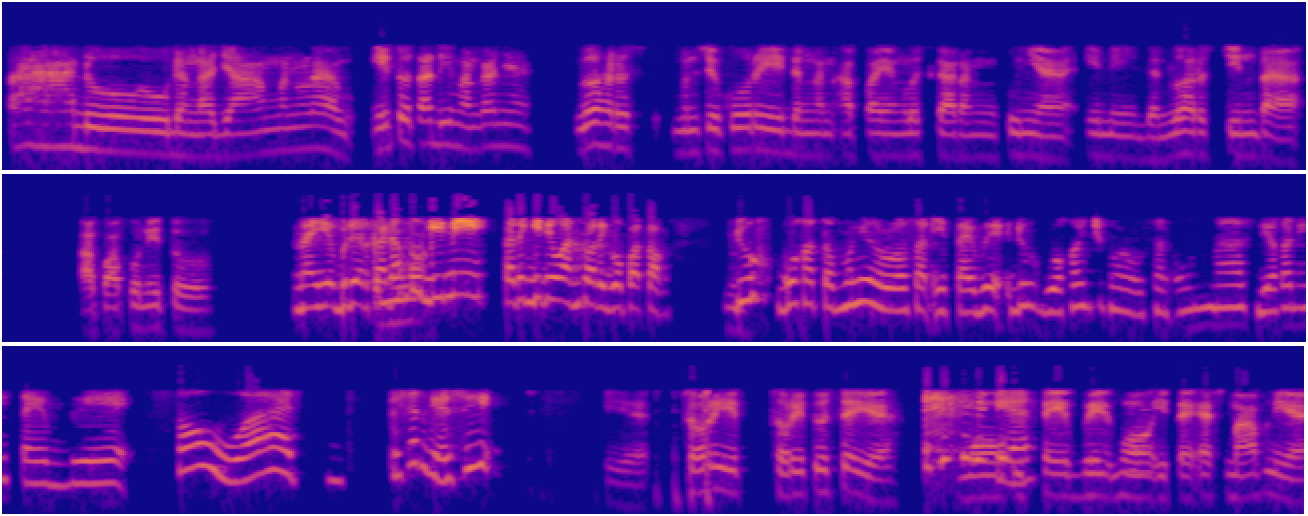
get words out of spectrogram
Aduh udah nggak zaman lah. Itu tadi makanya lo harus mensyukuri dengan apa yang lo sekarang punya ini dan lo harus cinta apa pun itu. Nah iya benar. Kadang tuh gini kadang gini Wan. Sorry gue potong. Duh gue ketemu nih lulusan ITB duh gue kan cuma lulusan UNAS dia kan ITB so what bener gak sih Iya, sorry, sorry to say ya. Mau yeah. ITB, mau ITS, maaf nih ya.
